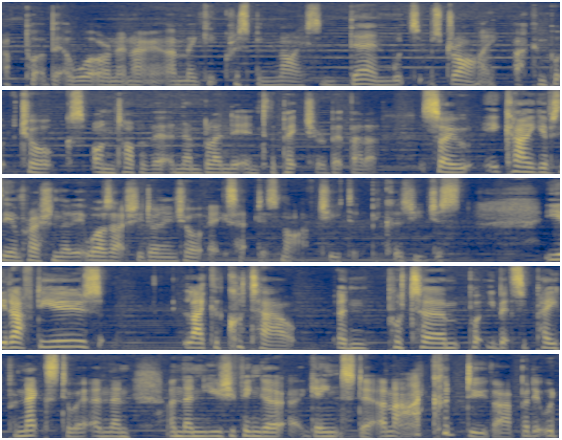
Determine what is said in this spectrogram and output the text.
I've put a bit of water on it and, and make it crisp and nice. And then, once it was dry, I can put the chalks on top of it and then blend it into the picture a bit better. So it kind of gives the impression that it was actually done in chalk, except it's not. I've cheated because you just you'd have to use like a cutout and put um, put your bits of paper next to it and then and then use your finger against it. And I could do that but it would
